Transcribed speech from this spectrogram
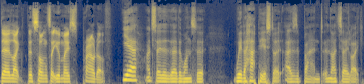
they're like the songs that you're most proud of Yeah, I'd say that they're the ones that we're the happiest uh, as a band, and I'd say like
